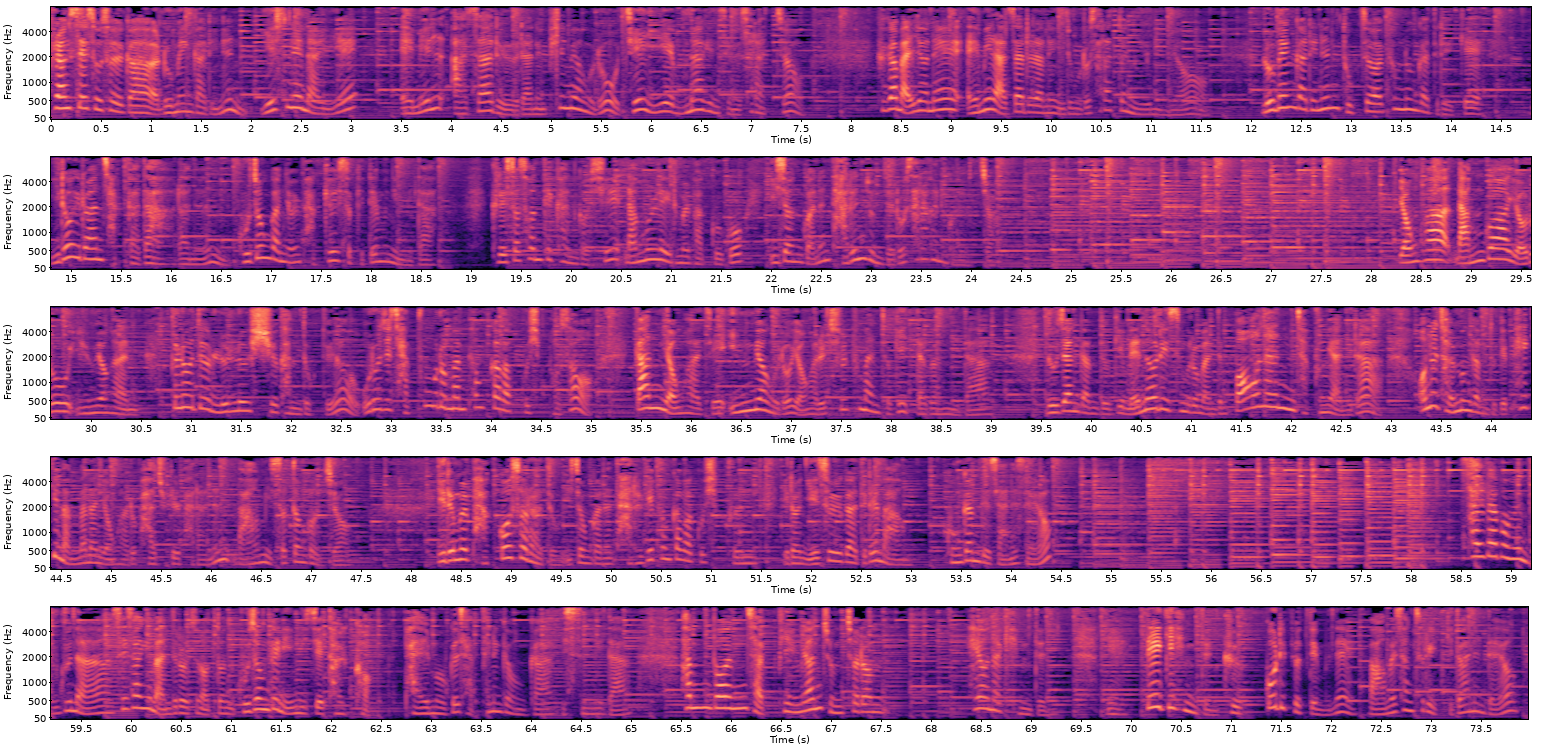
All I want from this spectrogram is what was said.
프랑스의 소설가 로맨가리는 예순의 나이에 에밀 아자르라는 필명으로 제2의 문학 인생을 살았죠. 그가 말년에 에밀 아자르라는 이름으로 살았던 이유는요. 로맨가리는 독자와 평론가들에게 이러이러한 작가다라는 고정관념이 박혀 있었기 때문입니다. 그래서 선택한 것이 남몰래 이름을 바꾸고 이전과는 다른 존재로 살아가는 거였죠. 영화 남과 여로 유명한 클로드 룰루슈 감독도요, 오로지 작품으로만 평가받고 싶어서 깐 영화제 익명으로 영화를 출품한 적이 있다고 합니다. 노장 감독이 매너리즘으로 만든 뻔한 작품이 아니라 어느 젊은 감독의 패기만만한 영화로 봐주길 바라는 마음이 있었던 거죠. 이름을 바꿔서라도 이전과는 다르게 평가받고 싶은 이런 예술가들의 마음 공감되지 않으세요? 살다 보면 누구나 세상이 만들어준 어떤 고정된 이미지에 덜컥 발목을 잡히는 경우가 있습니다. 한 번 잡히면 좀처럼 헤어나기 힘든, 예, 떼기 힘든 그 꼬리표 때문에 마음의 상처를 입기도 하는데요.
